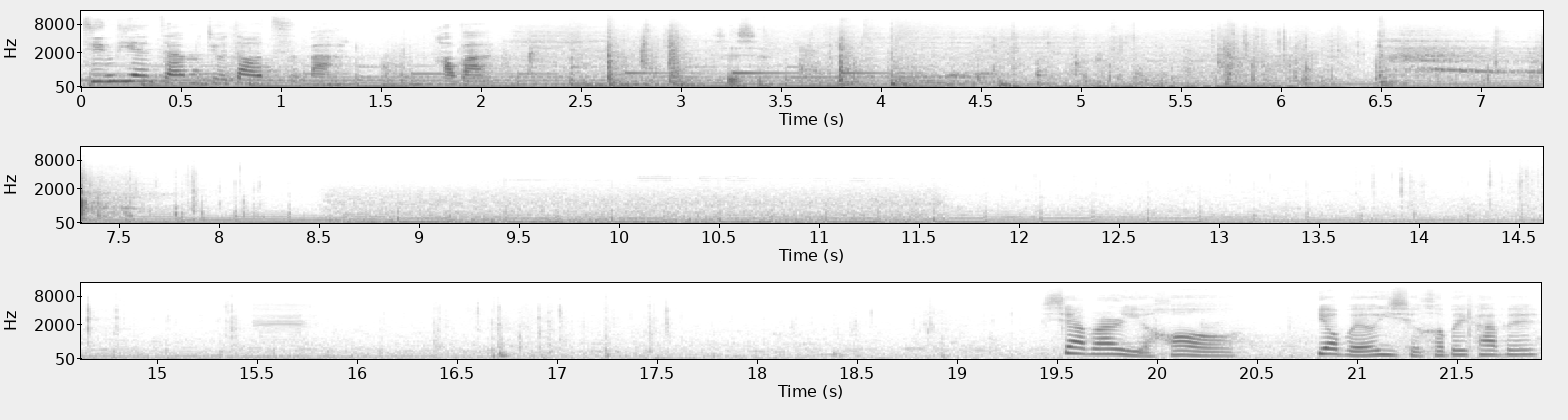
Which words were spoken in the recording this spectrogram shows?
今天咱们就到此吧，好吧？谢谢。下班以后要不要一起喝杯咖啡？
